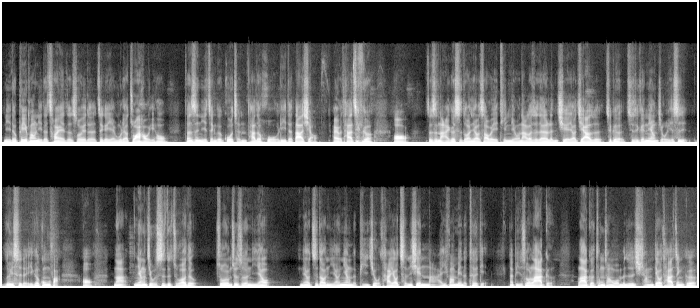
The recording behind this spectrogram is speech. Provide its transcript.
你的配方、你的菜这所有的这个原物料抓好以后，但是你整个过程它的火力的大小，还有它整个哦，这是哪一个时段要稍微停留，哪个时段冷却要加热，这个其实跟酿酒也是。类似的一个功法，哦，那酿酒师的主要的作用就是说，你要你要知道你要酿的啤酒，它要呈现哪一方面的特点。那比如说拉格，拉格通常我们是强调它整个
